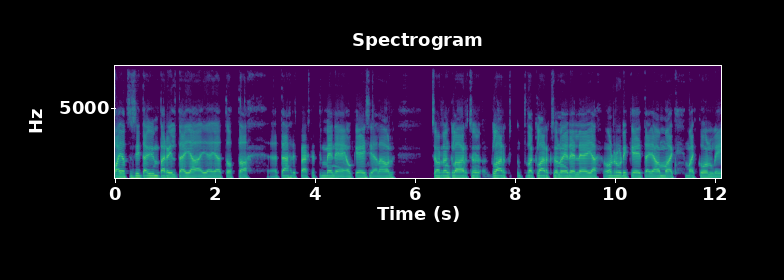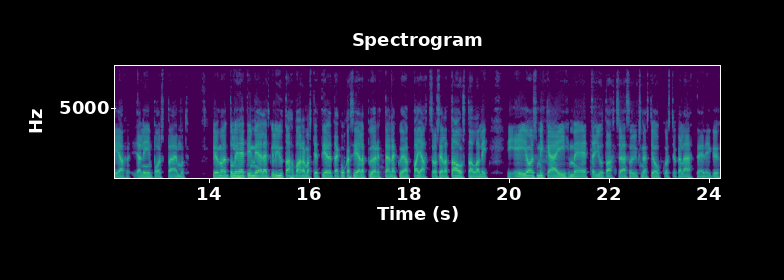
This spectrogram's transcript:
pajatson siitä ympäriltä ja, ja, ja tota, tähdet päästetty menee, okei, siellä on Jordan Clarkson, Clark, tota Clarkson on edelleen ja on Rudy Keita ja on Mike, Mike Conley ja, ja niin poispäin, mutta kyllä mä tuli heti mieleen, että kyllä Jutah varmasti, että tiedetään kuka siellä pyörittää näkyään pajatsoa siellä taustalla, niin, niin ei olisi mikään ihme, että Jutah Jazz on yksi näistä joukkueista, joka lähtee niin kuin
